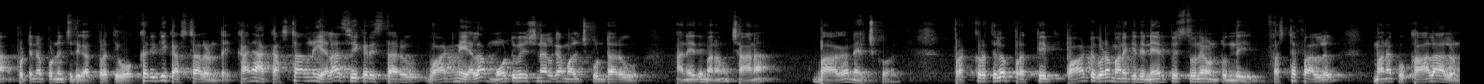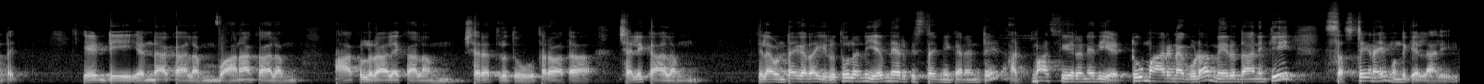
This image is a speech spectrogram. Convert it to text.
పుట్టినప్పటి నుంచి ఇది కాదు. ప్రతి ఒక్కరికి కష్టాలు ఉంటాయి. కానీ ఆ కష్టాలను ఎలా స్వీకరిస్తారు? వాటిని ఎలా మోటివేషనల్గా మలుచుకుంటారు? అనేది మనం చాలా బాగా నేర్చుకోవాలి. ప్రకృతిలో ప్రతి పాటు కూడా మనకి ఇది నేర్పిస్తూనే ఉంటుంది. ఫస్ట్ ఆఫ్ ఆల్ మనకు కాలాలు ఉంటాయి. ఏంటి? ఎండాకాలం వానాకాలం ఆకులు రాలే కాలం శరతృతువు తర్వాత చలికాలం. ఇలా ఉంటాయి కదా. ఈ ఋతువులన్నీ ఏం నేర్పిస్తాయి మీకు అని అంటే అట్మాస్ఫియర్ అనేది ఎటు మారినా కూడా మీరు దానికి సస్టైన్ అయ్యి ముందుకెళ్ళాలి.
